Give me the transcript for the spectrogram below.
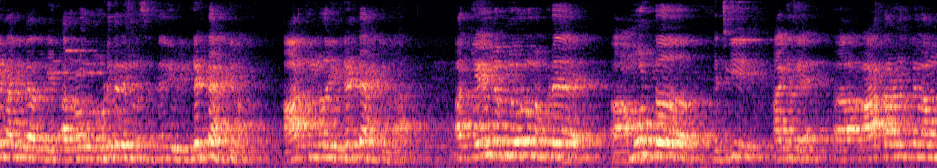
ಏನಾಗಿದೆ ಅದರಲ್ಲಿ ಅದರೊಳಗೆ ನೋಡಿದರೆ ಅನಿಸುತ್ತೆ? ಇವರು ಇಂಡೆಂಟೇ ಹಾಕಿಲ್ಲ. ಆರು ತಿಂಗಳ ಇಂಡೆಂಟೇ ಹಾಕಿಲ್ಲ. ಆ ಕೆ ಎಂ ಎಫ್ನವರು ನಮ್ಮ ಕಡೆ ಅಮೌಂಟ್ ಹೆಚ್ಚಿಗೆ ಆಗಿದೆ. ಆ ಕಾರಣಕ್ಕೆ ನಾವು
